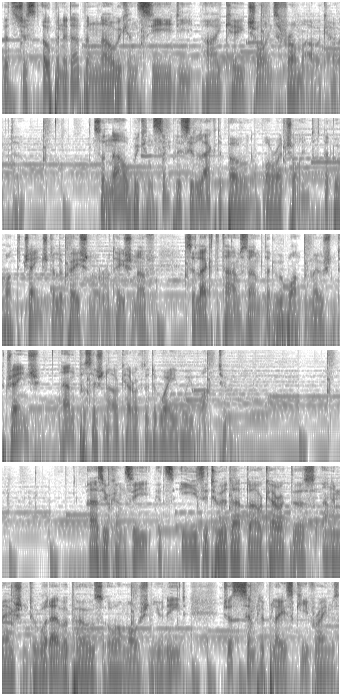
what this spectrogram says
Let's just open it up and now we can see the IK joints from our character. So now we can simply select a bone or a joint that we want to change the location or rotation of, select the timestamp that we want the motion to change, and position our character the way we want to. As you can see, it's easy to adapt our character's animation to whatever pose or motion you need, just simply place keyframes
